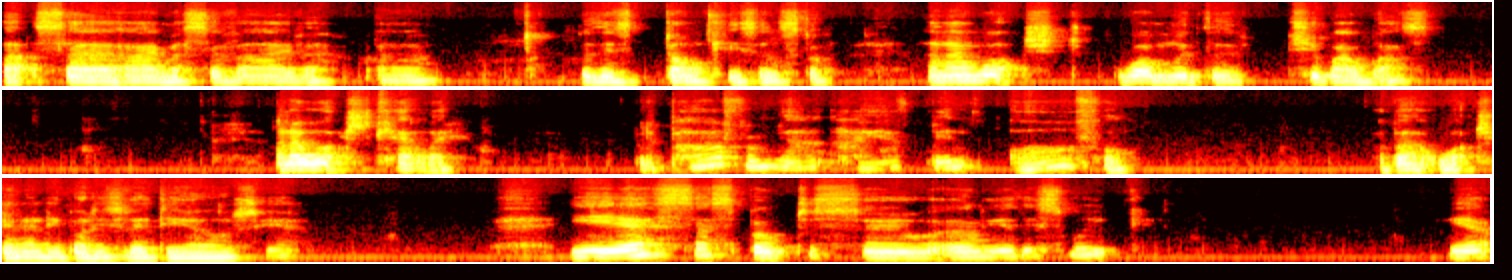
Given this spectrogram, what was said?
that's uh, I'm a Survivor uh, with his donkeys and stuff. And I watched one with the Chihuahuas, and I watched Kelly. But apart from that, I have been awful about watching anybody's videos. Yeah. Yes, I spoke to Sue earlier this week. Yeah.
